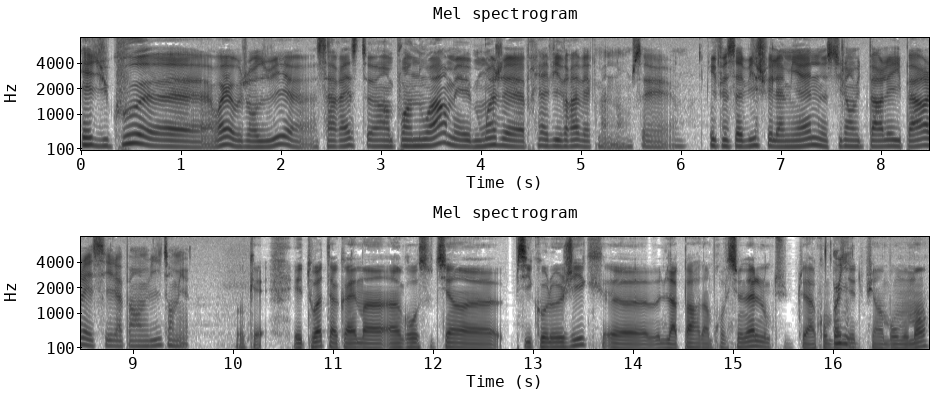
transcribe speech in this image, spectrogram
Et du coup, euh, ouais, aujourd'hui, euh, ça reste un point noir, mais moi, j'ai appris à vivre avec maintenant. C'est... Il fait sa vie, je fais la mienne. S'il a envie de parler, il parle, et s'il a pas envie, tant mieux. Ok. Et toi, tu as quand même un, un gros soutien euh, psychologique de la part d'un professionnel, donc tu t'es accompagné Oui. depuis un bon moment.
